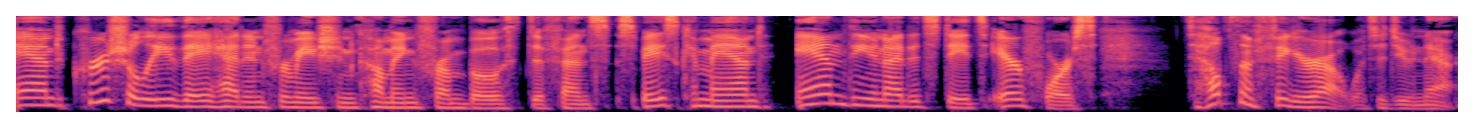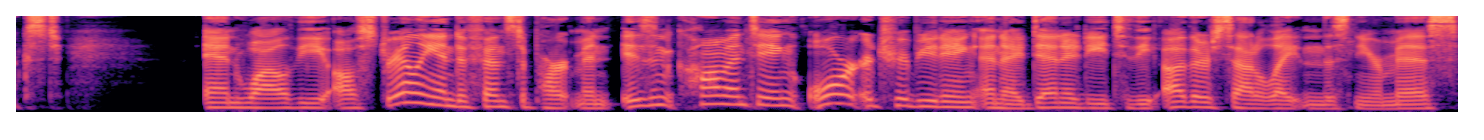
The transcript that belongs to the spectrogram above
and crucially, they had information coming from both Defense Space Command and the United States Air Force to help them figure out what to do next. And while the Australian Defense Department isn't commenting or attributing an identity to the other satellite in this near miss,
